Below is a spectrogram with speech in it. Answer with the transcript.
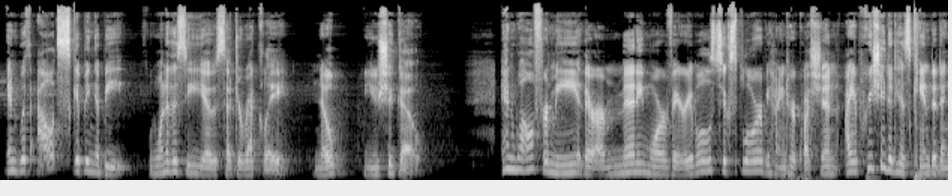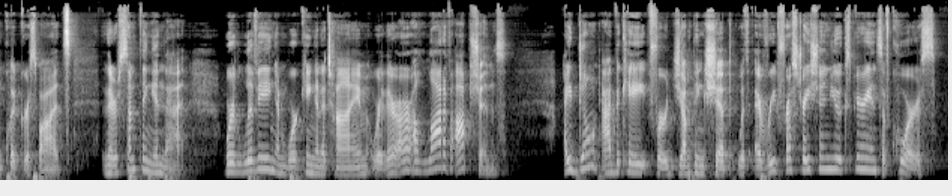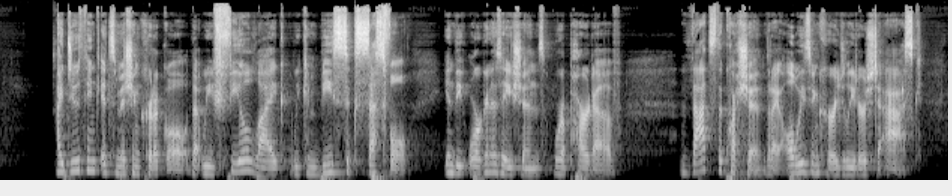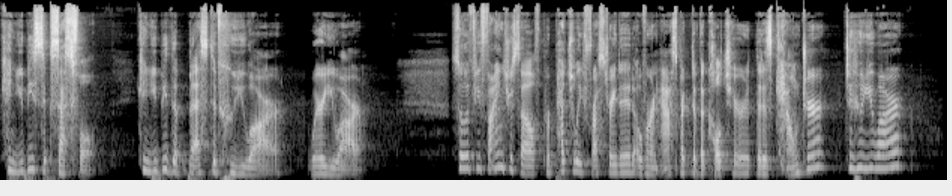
And without skipping a beat, one of the CEOs said directly, Nope, you should go. And while for me, there are many more variables to explore behind her question, I appreciated his candid and quick response. And there's something in that. We're living and working in a time where there are a lot of options. I don't advocate for jumping ship with every frustration you experience, of course. I do think it's mission critical that we feel like we can be successful in the organizations we're a part of. That's the question that I always encourage leaders to ask. Can you be successful? Can you be the best of who you are, where you are? So, if you find yourself perpetually frustrated over an aspect of the culture that is counter to who you are,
